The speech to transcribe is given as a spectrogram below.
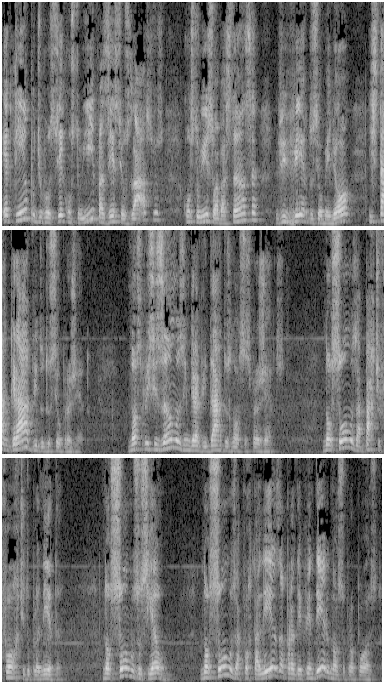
É tempo de você construir, fazer seus laços, construir sua abastança, viver do seu melhor, estar grávido do seu projeto. Nós precisamos engravidar dos nossos projetos. Nós somos a parte forte do planeta. Nós somos o Sião. Nós somos a fortaleza para defender o nosso propósito.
